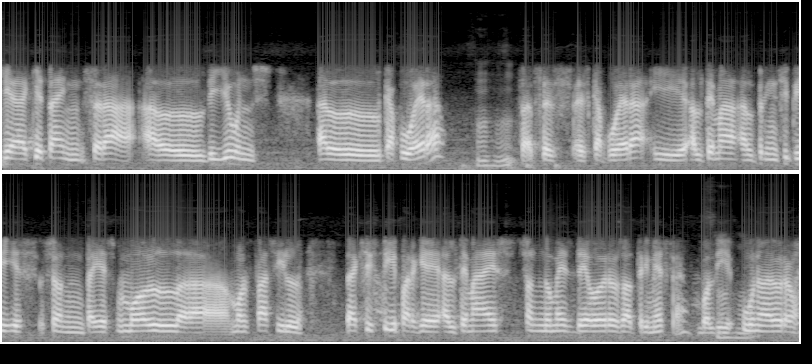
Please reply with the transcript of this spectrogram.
que aquest any serà el dilluns el capoeira, Uh -huh. saps? És, és capoeira i el tema al principi és, són tallers molt, uh, molt fàcil d'existir perquè el tema és, són només 10 euros al trimestre, vol dir uh -huh. 1 euro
